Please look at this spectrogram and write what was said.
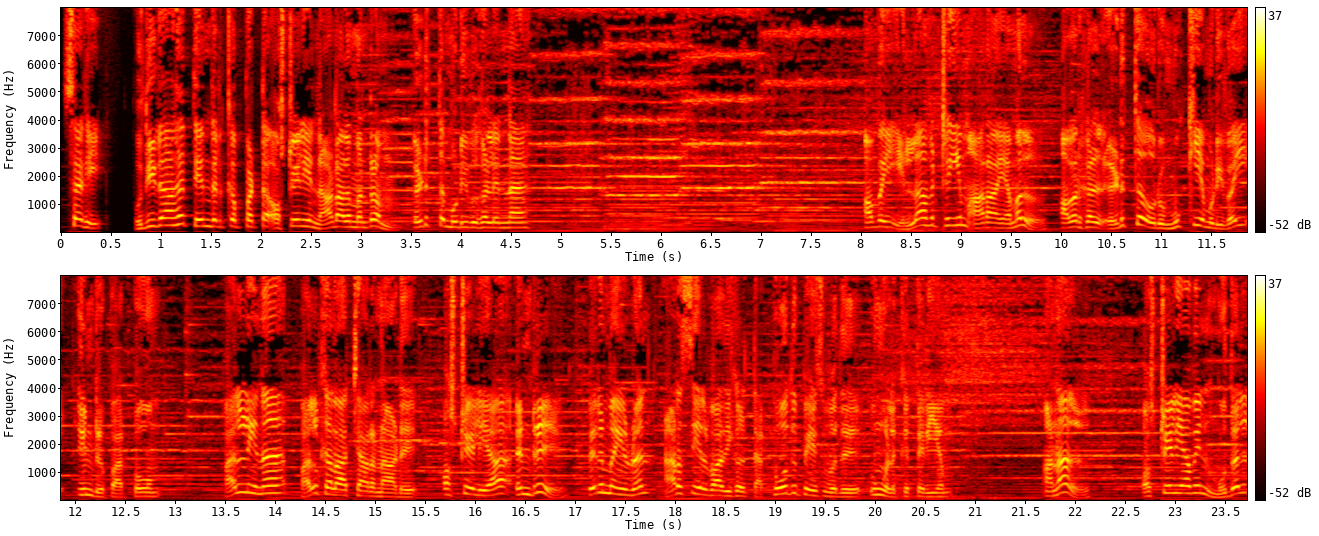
சரி புதிதாக தேர்ந்தெடுக்கப்பட்ட ஆஸ்திரேலிய நாடாளுமன்றம் எடுத்த முடிவுகள் என்ன? அவை எல்லாவற்றையும் ஆராயாமல் அவர்கள் எடுத்த ஒரு முக்கிய முடிவை இன்று பார்ப்போம். பல்லின பல்கலாச்சார நாடு ஆஸ்திரேலியா என்று பெருமையுடன் அரசியல்வாதிகள் தற்போது பேசுவது உங்களுக்கு தெரியும். ஆனால் ஆஸ்திரேலியாவின் முதல்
